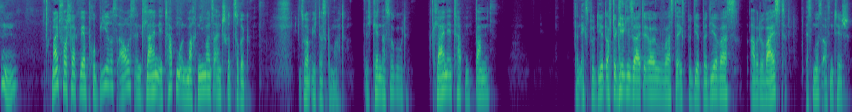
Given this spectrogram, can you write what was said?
Hm. Mein Vorschlag wäre, probiere es aus in kleinen Etappen und mach niemals einen Schritt zurück. So habe ich das gemacht. Ich kenne das so gut. Kleine Etappen, bam. Dann explodiert auf der Gegenseite irgendwas, da explodiert bei dir was, aber du weißt, es muss auf den Tisch.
